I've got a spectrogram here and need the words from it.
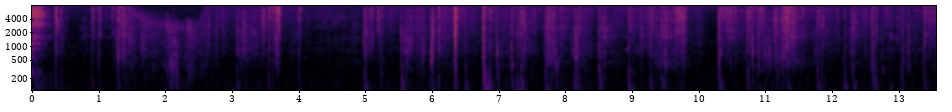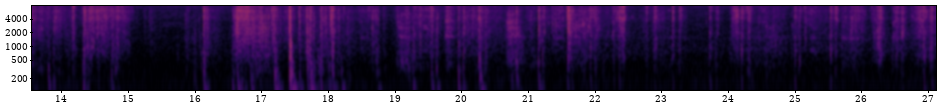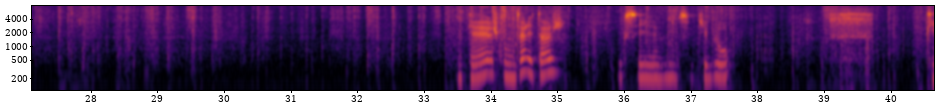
Je peux monter à l'étage. Donc c'est c'est Keblo. Ok.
